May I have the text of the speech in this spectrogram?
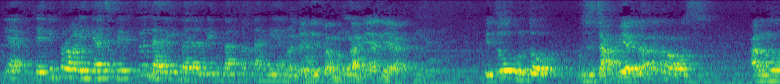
ya jadi Proliga sendiri itu dari Badan Litbang Pertanian Badan Litbang Pertanian ya. Iya. Itu untuk khusus cabai ada atau anu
